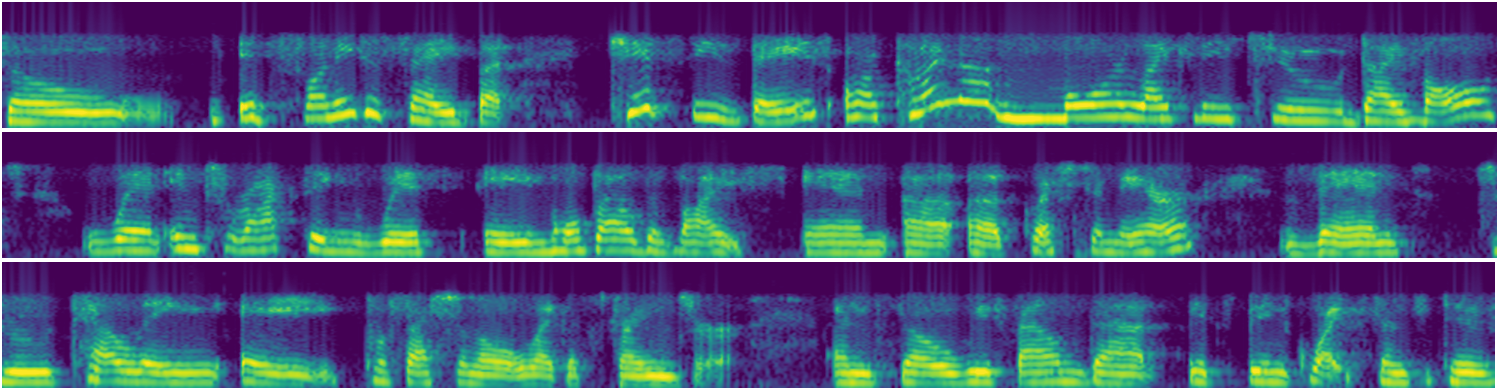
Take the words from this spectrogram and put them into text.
So it's funny to say, but kids these days are kind of more likely to divulge when interacting with a mobile device and uh, a questionnaire than through telling a professional like a stranger. And so we found that it's been quite sensitive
